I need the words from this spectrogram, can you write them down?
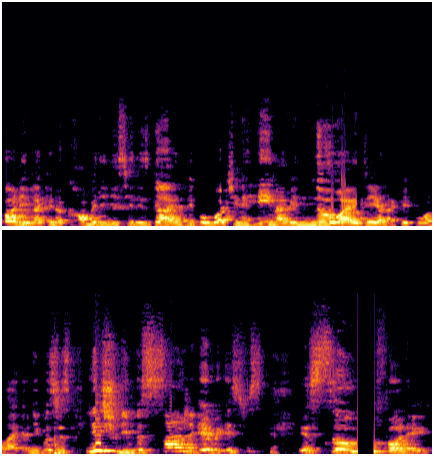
funny. Like in a comedy, you see this guy and people watching him having no idea. Like people were like, and he was just literally massaging every. It's just, it's so funny.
